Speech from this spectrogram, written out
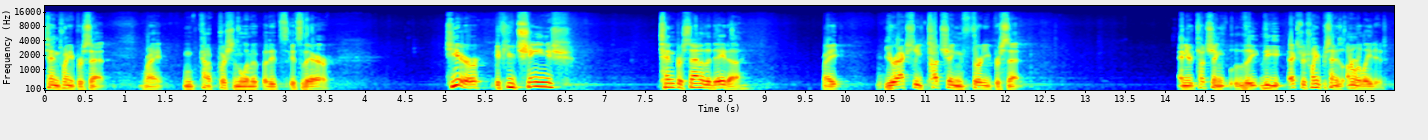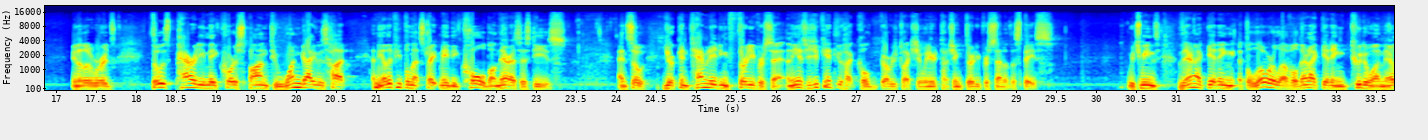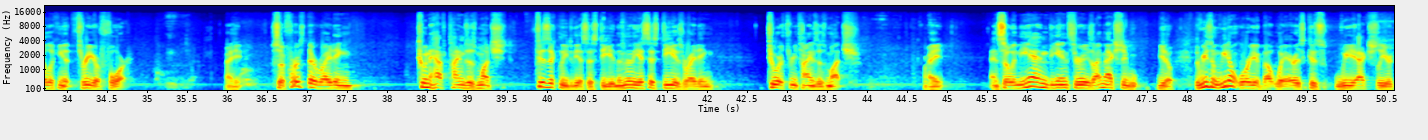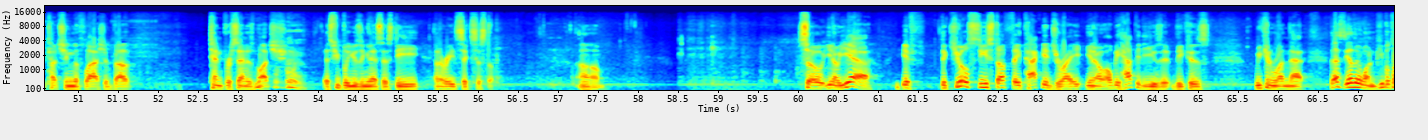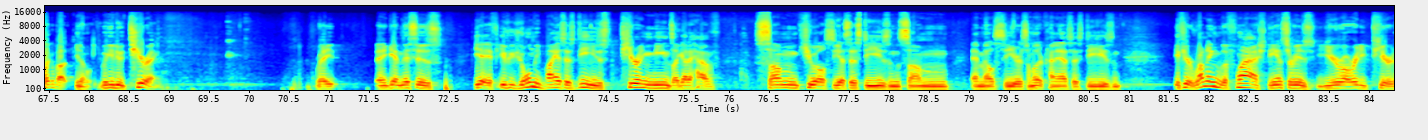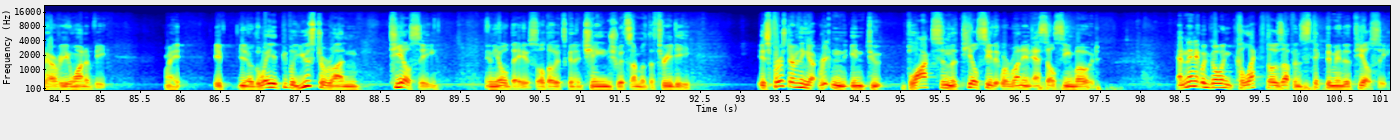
10, 20%, right? I'm kind of pushing the limit, but it's, it's there. Here, if you change 10% of the data, right, you're actually touching 30%. And you're touching, the, the extra 20% is unrelated. In other words, those parity may correspond to one guy who's hot and the other people in that stripe may be cold on their SSDs. And so you're contaminating 30%. And the answer is you can't do hot cold garbage collection when you're touching 30% of the space. Which means they're not getting, at the lower level, they're not getting two to one, they're looking at three or four. Right? So first they're writing two and a half times as much physically to the SSD, and then the SSD is writing two or three times as much. Right? And so in the end, the answer is I'm actually, you know, the reason we don't worry about wear is because we actually are touching the flash about 10% as much as people using an SSD and a RAID 6 system. Um, so, you know, yeah, if the QLC stuff they package right, you know, I'll be happy to use it because we can run that. That's the other one. People talk about, you know, we can do tiering, right? And again, this is, yeah, if, if you only buy SSDs, tiering means I got to have some QLC SSDs and some MLC or some other kind of SSDs. And if you're running the flash, the answer is you're already tiered however you want to be, right? If, you know, the way people used to run TLC in the old days, although it's going to change with some of the 3D, is first everything got written into blocks in the TLC that were run in SLC mode. And then it would go and collect those up and stick them into the TLC.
